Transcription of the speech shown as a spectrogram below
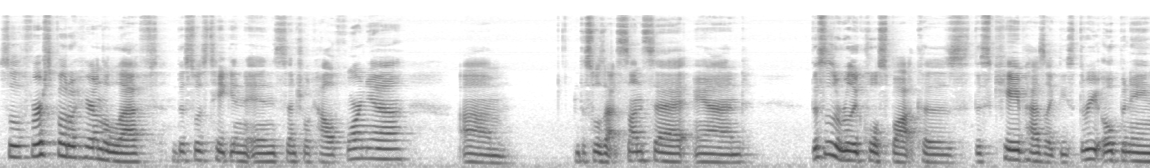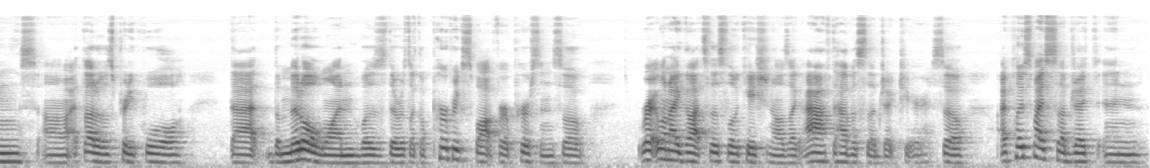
So the first photo here on the left, this was taken in Central California. Um, this was at sunset, and this is a really cool spot because this cave has like these three openings. Um, I thought it was pretty cool that the middle one was, there was like a perfect spot for a person. So right when I got to this location, I was like, I have to have a subject here. So I placed my subject in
